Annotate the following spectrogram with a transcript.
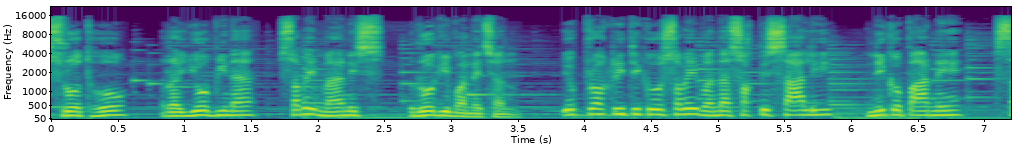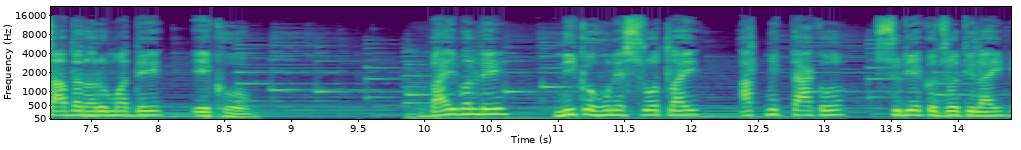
स्रोत हो र यो बिना सबै मानिस रोगी बन्नेछन्। यो प्रकृतिको सबैभन्दा शक्तिशाली निको पार्ने साधनहरू मध्ये एक हो। बाइबलले निको हुने स्रोतलाई आत्मिकताको सूर्यको ज्योतिलाई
